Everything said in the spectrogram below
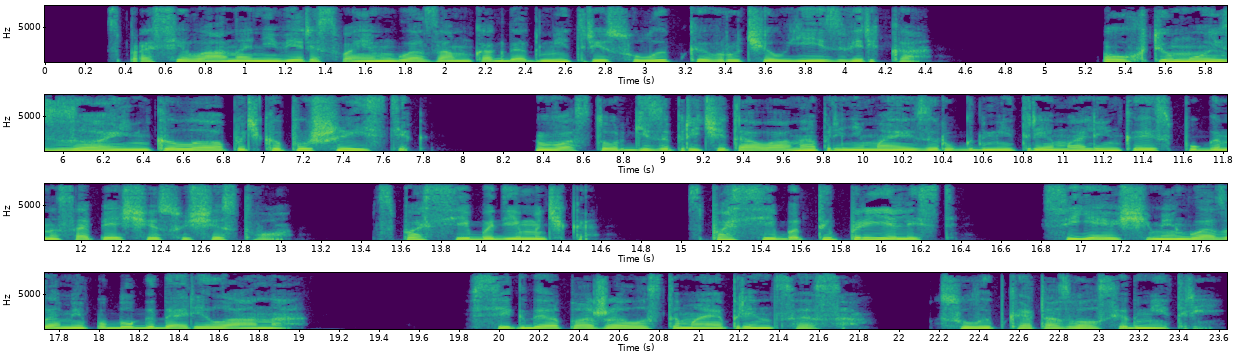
— спросила она, не веря своим глазам, когда Дмитрий с улыбкой вручил ей зверька. «Ох ты мой заинька, лапочка, пушистик!» В восторге запричитала она, принимая из рук Дмитрия маленькое испуганно сопящее существо — «Спасибо, Димочка. Спасибо, ты прелесть!» — сияющими глазами поблагодарила она. «Всегда, пожалуйста, моя принцесса», — с улыбкой отозвался Дмитрий.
